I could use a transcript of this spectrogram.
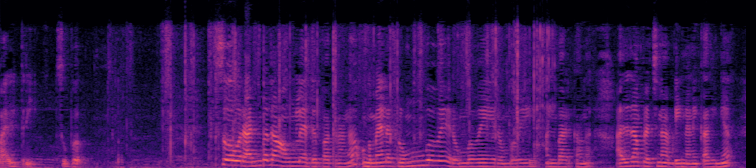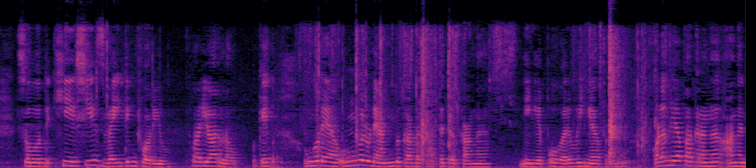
பைல் த்ரீ சூப்பர் ஸோ ஒரு அன்பை தான் அவங்களும் எதிர்பார்க்குறாங்க. உங்கள் மேலே ரொம்பவே ரொம்பவே ரொம்பவே அன்பாக இருக்காங்க. அதுதான் பிரச்சனை அப்படின்னு நினைக்காதீங்க. So he she is waiting for you for your love okay உங்களுடைய உங்களுடைய அன்புக்காக காத்துட்டு இருக்காங்க. நீங்கள் எப்போது வருவீங்க அப்படின்னு குழந்தையா பார்க்குறாங்க ஆங்க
